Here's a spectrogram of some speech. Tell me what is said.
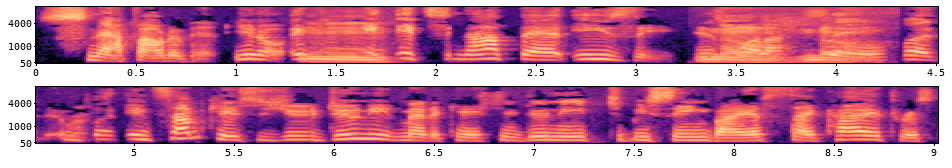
snap out of it. You know, it, mm. it, it's not that easy is no, what I'm no. saying. But, right. but in some cases you do need medication. You do need to be seen by a psychiatrist.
